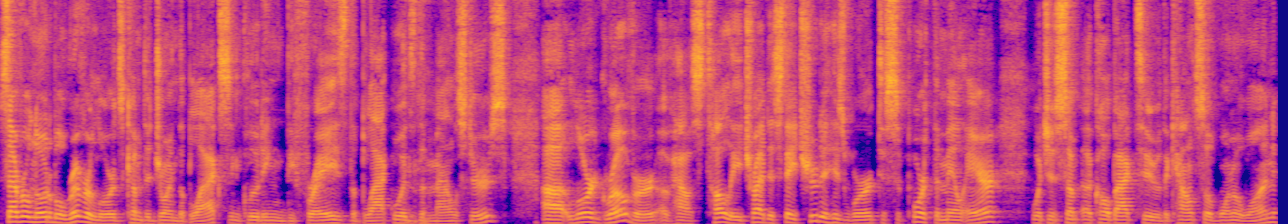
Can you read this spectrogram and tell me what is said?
Several notable river lords come to join the Blacks, including the Freys, the Blackwoods, the Mallisters. Uh, Lord Grover of House Tully tried to stay true to his word to support the male heir, which is some, a callback to the Council of 101,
